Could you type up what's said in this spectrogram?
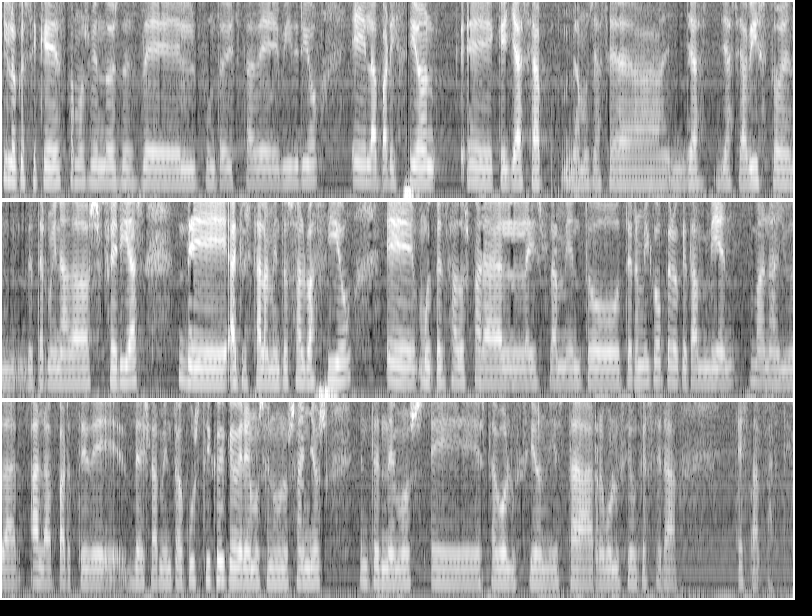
y lo que sí que estamos viendo es desde el punto de vista de vidrio eh, la aparición eh, que ya se, ha, ya, se ha, ya, se ha visto en determinadas ferias de acristalamientos al vacío, muy pensados para el aislamiento térmico, pero que también van a ayudar a la parte de aislamiento acústico y que veremos en unos años, entendemos esta evolución y esta revolución que será esta parte.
